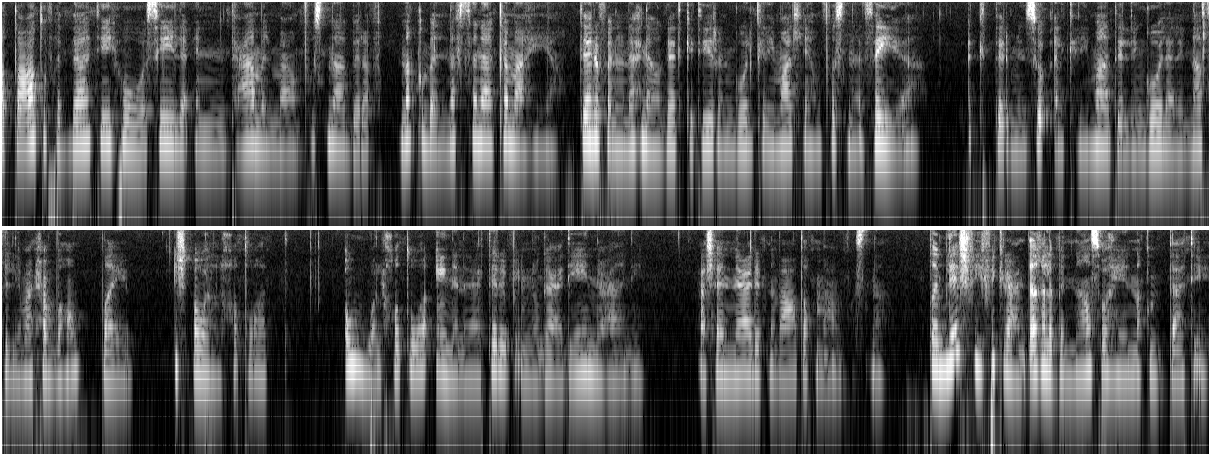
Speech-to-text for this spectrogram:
التعاطف الذاتي هو وسيلة أن نتعامل مع أنفسنا برفق نقبل نفسنا كما هي تعرف أنه نحن أوقات كثيرة نقول كلمات لأنفسنا سيئة أكثر من سوء الكلمات اللي نقولها للناس اللي ما نحبهم طيب إيش أول الخطوات؟ أول خطوة إننا نعترف إنه قاعدين نعاني عشان نعرف نتعاطف مع أنفسنا طيب ليش في فكرة عند أغلب الناس وهي النقد الذاتي؟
